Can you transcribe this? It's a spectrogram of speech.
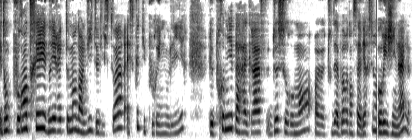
Et donc pour entrer directement dans le vif de l'histoire, est-ce que tu pourrais nous lire le premier paragraphe de ce roman, euh, tout d'abord dans sa version originale,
